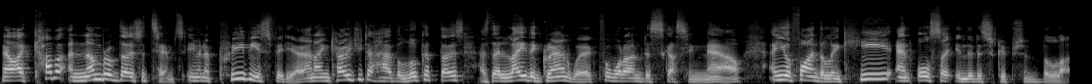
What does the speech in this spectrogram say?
Now, I cover a number of those attempts in a previous video, and I encourage you to have a look at those as they lay the groundwork for what I'm discussing now, and you'll find the link here and also in the description below.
